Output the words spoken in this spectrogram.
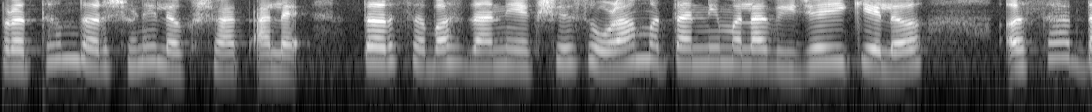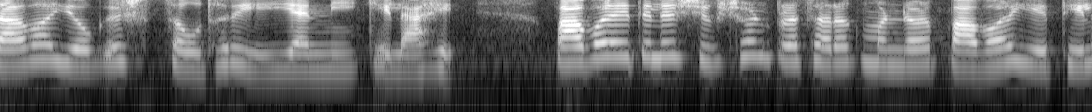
प्रथमदर्शनी लक्षात आलंय. तर सभासदांनी एकशे सोळा मतांनी मला विजयी केलं असा दावा योगेश चौधरी यांनी केला आहे. पावळ येथील शिक्षण प्रसारक मंडळ पावळ येथील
